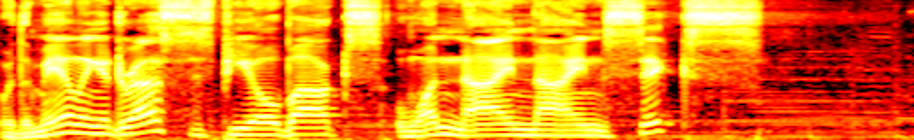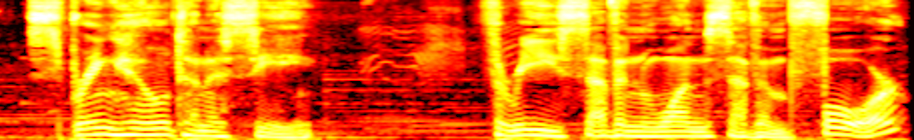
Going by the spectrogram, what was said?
Where the mailing address is P.O. Box 1996, Spring Hill, Tennessee 37174.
